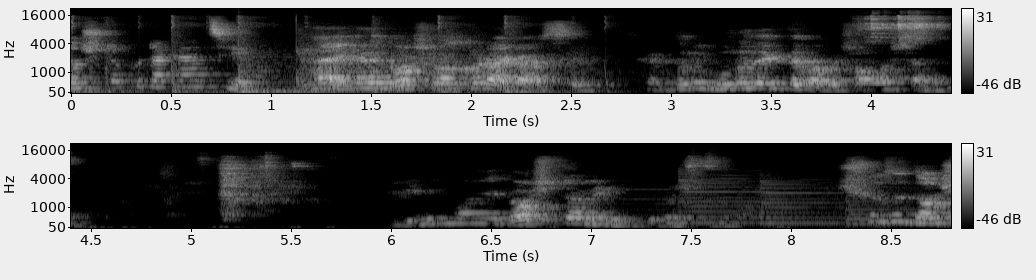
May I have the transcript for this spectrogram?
দশ লক্ষ টাকা আছে? হ্যাঁ এখানে দশ লক্ষ টাকা আছে। তুমি গুনে দেখতে পাবে সমস্যা নেই। বিনিময়ে দশটা মিনিট দিবে শুধু। দশ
